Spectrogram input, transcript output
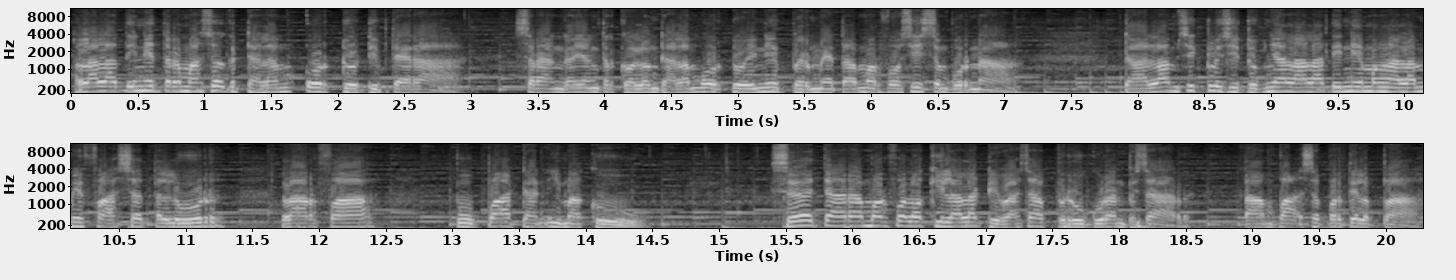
Lalat ini termasuk ke dalam Ordodiptera, Serangga yang tergolong dalam ordo ini bermetamorfosis sempurna. Dalam siklus hidupnya lalat ini mengalami fase telur, larva, pupa, dan imago. Secara morfologi lalat dewasa berukuran besar, tampak seperti lebah,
